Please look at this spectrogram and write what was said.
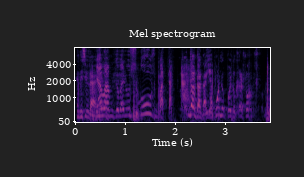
До свидания. Я вам говорю, служба такая. Да-да-да, я понял, понял. Хорошо, хорошо.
